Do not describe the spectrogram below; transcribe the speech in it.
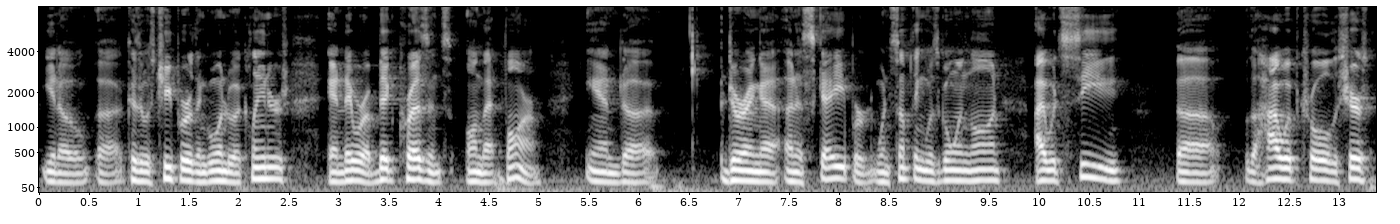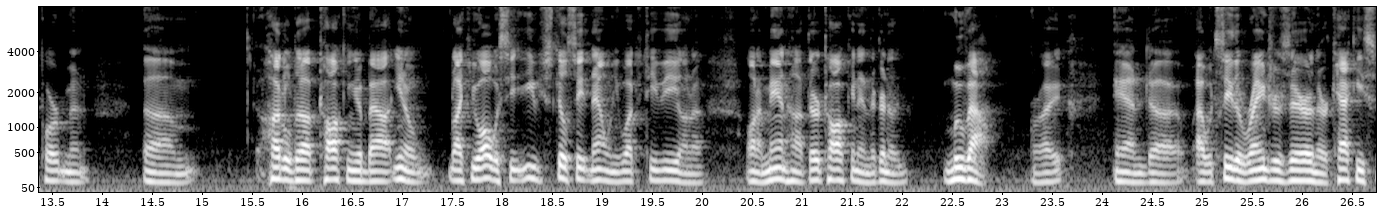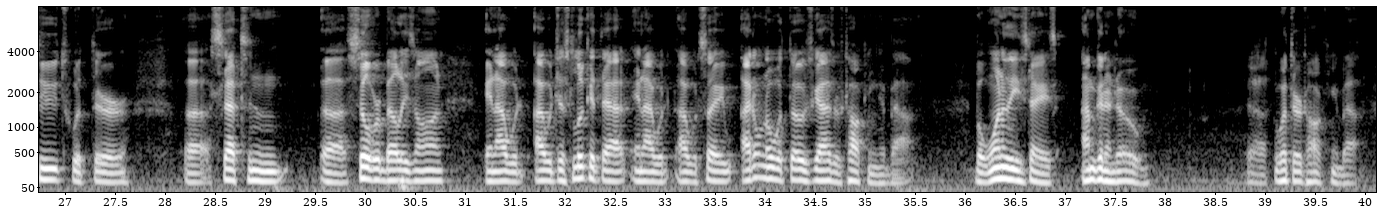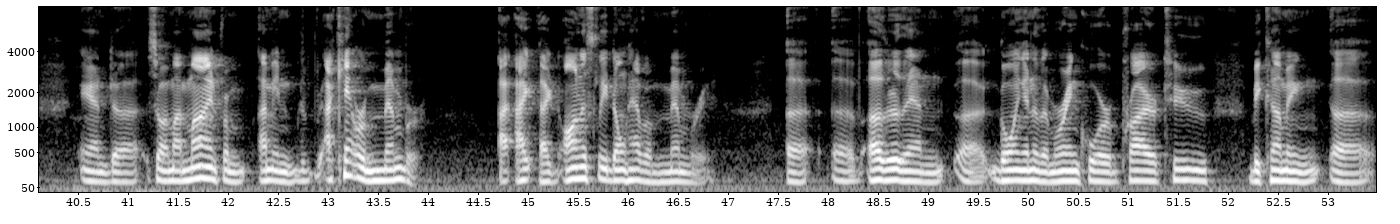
you know, because uh, it was cheaper than going to a cleaner's. And they were a big presence on that farm. And uh, during a, an escape or when something was going on, I would see uh, the highway patrol, the sheriff's department, um, huddled up talking about, you know, like you always see, you still see it now when you watch TV on a on a manhunt. They're talking and they're going to move out, right? And uh, I would see the Rangers there in their khaki suits with their uh, Stetson uh, silver bellies on, and I would I would just look at that and I would I would say I don't know what those guys are talking about, but one of these days I'm going to know yeah. what they're talking about. And uh, so in my mind, from I mean I can't remember. I, I, honestly don't have a memory uh, of other than uh, going into the Marine Corps prior to becoming uh,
